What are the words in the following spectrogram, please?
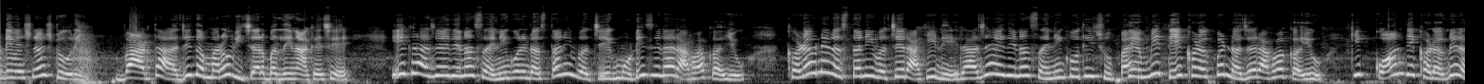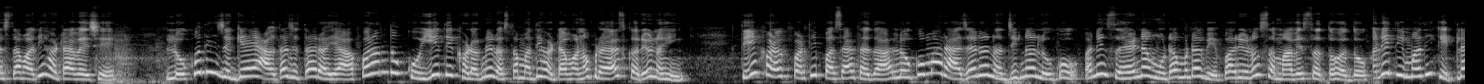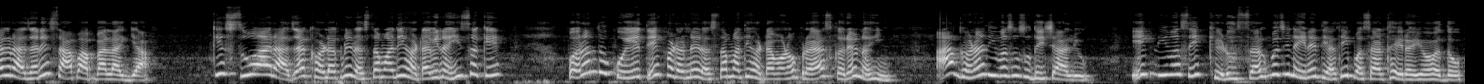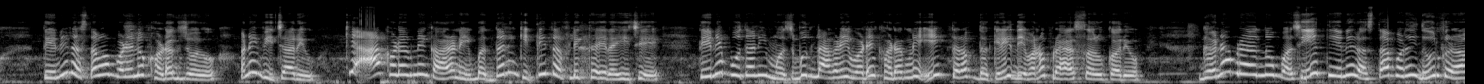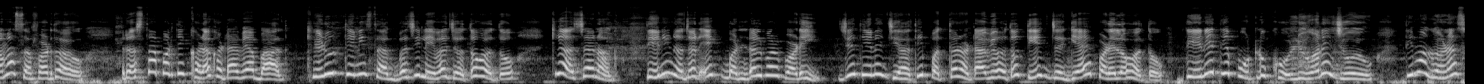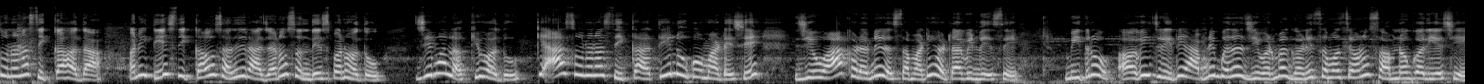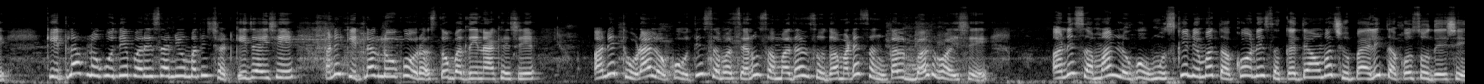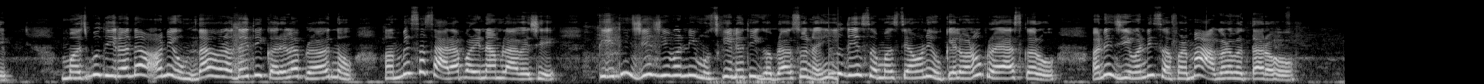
Motivational story વાર્તા જે તમારો વિચાર બદલી નાખે છે. એક રાજાએ તેના સૈનિકોને રસ્તાની વચ્ચે એક મોટી શિલા રાખવા કહ્યું. ખડકને રસ્તાની વચ્ચે રાખીને રાજાએ તેના સૈનિકોથી છુપાઈ એમને તે ખડક પર નજર રાખવા કહ્યું કે કોણ તે ખડકને રસ્તામાંથી હટાવે છે? લોકો તે જગ્યાએ આવતા જતા રહ્યા, પરંતુ કોઈએ તે ખડકને રસ્તામાંથી હટાવવાનો પ્રયાસ કર્યો નહીં. તે ખડક પરથી પસાર થતા લોકોમાં રાજાના નજીકના લોકો અને શહેરના મોટા મોટા વેપારીઓનો સમાવેશ થતો હતો અને તેમાંથી કેટલાક રાજાને સાપ આપવા લાગ્યા કે શું આ રાજા ખડકને રસ્તામાંથી હટાવી નહીં શકે? પરંતુ કોઈએ તે ખડકને રસ્તામાંથી હટાવવાનો પ્રયાસ કર્યો નહીં. આ ઘણા દિવસો સુધી ચાલ્યું. એક દિવસ એક ખેડૂત શાકભાજી લઈને ત્યાંથી પસાર થઈ રહ્યો હતો. તેને રસ્તામાં પડેલો ખડક જોયો અને વિચાર્યું આ ખડકને કારણે બધાને કેટલી તકલીફ થઈ રહી છે. તેને પોતાની મજબૂત લાકડી વડે ખડકને એક તરફ ધકેલી દેવાનો પ્રયાસ શરૂ કર્યો. ઘણા પ્રયત્નો પછી તેને રસ્તા પરથી દૂર કરવામાં સફળ થયો. રસ્તા પરથી ખડક હટાવ્યા બાદ ખેડૂત તેની શાકભાજી લેવા જતો હતો કે અચાનક તેની નજર એક બંડલ પર પડી, જે તેને જ્યાંથી પથ્થર હટાવ્યો હતો તે જ જગ્યાએ પડેલો હતો. તેને તે પોટલું ખોલ્યું અને જોયું. તેમાં ઘણા સોનાના સિક્કા હતા અને તે સિક્કાઓ સાથે રાજાનો સંદેશ પણ હતો. જેમાં લખ્યું હતું કે આ સોનાના સિક્કા તે લોકો માટે છે, જેઓ આ ખડકને રસ્તામાંથી હટાવી દેશે. મિત્રો, આવી જ રીતે આપણે બધા જીવનમાં ઘણી સમસ્યાઓનો સામનો કરીએ છીએ. કેટલાક લોકો તે પરેશાનીઓમાંથી છટકી જાય છે અને કેટલાક લોકો રસ્તો બદલી નાખે છે અને થોડા લોકો તે સમસ્યાનું સમાધાન શોધવા માટે સંકલ્પબદ્ધ હોય છે. અને સમાન લોકો મુશ્કેલીઓમાં તકો અને શક્યતાઓમાં છુપાયેલી તકો શોધે છે. મજબૂત ઇરાદા અને ઉમદા હૃદયથી કરેલા પ્રયત્નો હંમેશા સારા પરિણામ લાવે છે. તેથી જે જીવનની મુશ્કેલીઓથી ગભરાશો નહીં, તે સમસ્યાઓને ઉકેલવાનો પ્રયાસ કરો અને જીવનની સફળમાં આગળ વધતા રહો.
